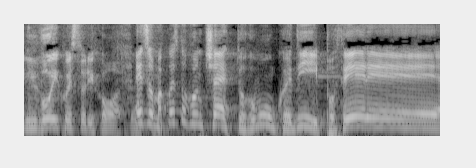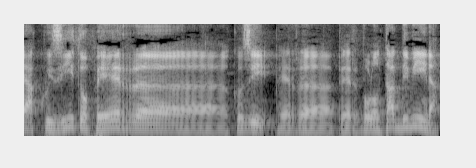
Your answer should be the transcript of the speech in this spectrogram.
in voi questo ricordo. E insomma, questo concetto comunque di potere acquisito per eh, così, per, eh, per volontà divina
